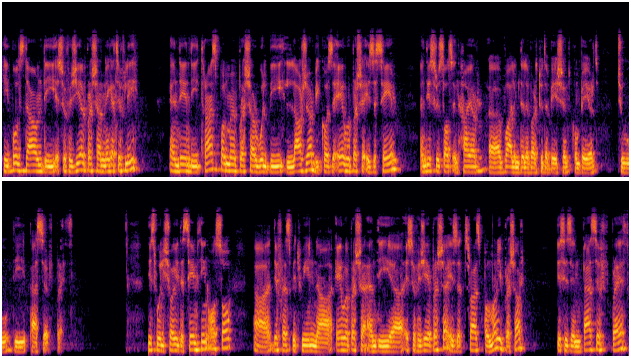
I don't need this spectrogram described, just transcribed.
he pulls down the esophageal pressure negatively, and then the transpulmonary pressure will be larger because the airway pressure is the same, and this results in higher uh, volume delivered to the patient compared to the passive breath. This will show you the same thing also. Uh, difference between uh, airway pressure and the uh, esophageal pressure is the transpulmonary pressure This is in passive breath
